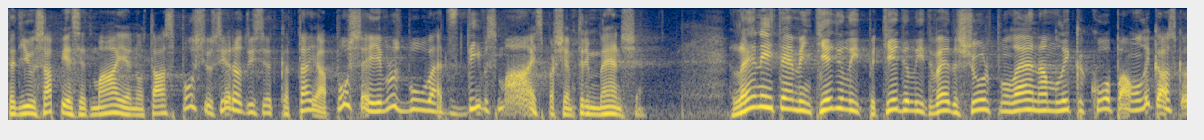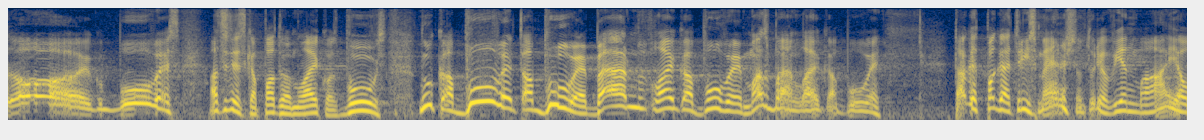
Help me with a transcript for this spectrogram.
tad jūs apiesiet mājā no tās puses, jūs ieraudzīsiet, ka tajā pusē jau ir uzbūvētas divas mājas par šiem trim mēnešiem. Lēnītēm viņi ķieģelīt pa ķieģelīt veda šurp un lēnām lika kopā un likās, ka oi, būvēs. Atcerieties, kā padomu laikos būvēs. Nu, kā būvē, tā būvē. Bērnu laikā būvē, mazbērnu laikā būvē. Tagad pagāja trīs mēneši, un tur jau viena māja jau,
